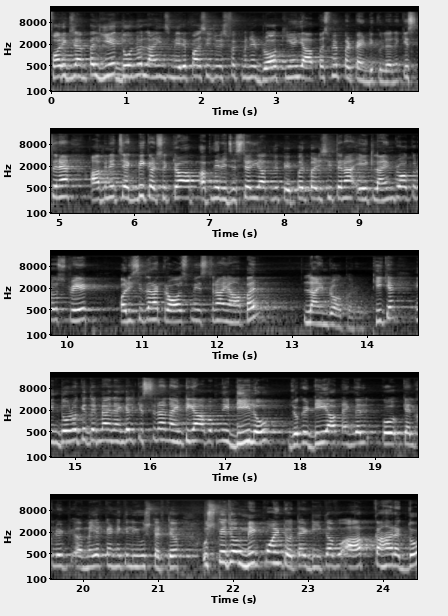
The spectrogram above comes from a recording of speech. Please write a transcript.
फॉर एग्ज़ाम्पल ये दोनों लाइंस मेरे पास ये जो इस वक्त मैंने ड्रॉ किए हैं, ये आपस में परपेंडिकुलर हैं। किस तरह आप इन्हें चेक भी कर सकते हो। आप अपने रजिस्टर या अपने पेपर पर इसी तरह एक लाइन ड्रॉ करो स्ट्रेट और इसी तरह क्रॉस में इस तरह यहाँ पर लाइन ड्रॉ करो, ठीक है? इन दोनों के दरमियान एंगल किस तरह 90 है आप अपनी डी लो, जो कि डी आप एंगल को कैलकुलेट मेजर करने के लिए यूज़ करते हो। उसके जो मिड पॉइंट होता है डी का, वो आप कहाँ रख दो?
